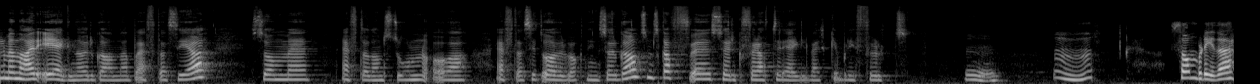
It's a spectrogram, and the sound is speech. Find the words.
men har egne organer på EFTA-sida, som eh, EFTA-domstolen og EFTA sitt overvåkningsorgan, som skal sørge for at regelverket blir fulgt. Mm. Mm. Sånn blir det.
